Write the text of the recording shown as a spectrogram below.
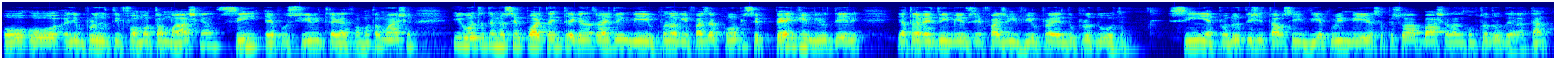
o, o, o produto de forma automática, sim, é possível entregar de forma automática. E outra também você pode estar entregando através do e-mail. Quando alguém faz a compra, você pede o e-mail dele e através do e-mail você faz o envio para ele do produto. Sim, é produto digital, você envia por e-mail, essa pessoa baixa lá no computador dela, tá?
